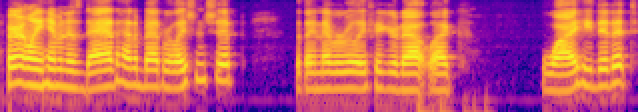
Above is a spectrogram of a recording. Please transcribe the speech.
apparently him and his dad had a bad relationship, but they never really figured out like why he did it.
